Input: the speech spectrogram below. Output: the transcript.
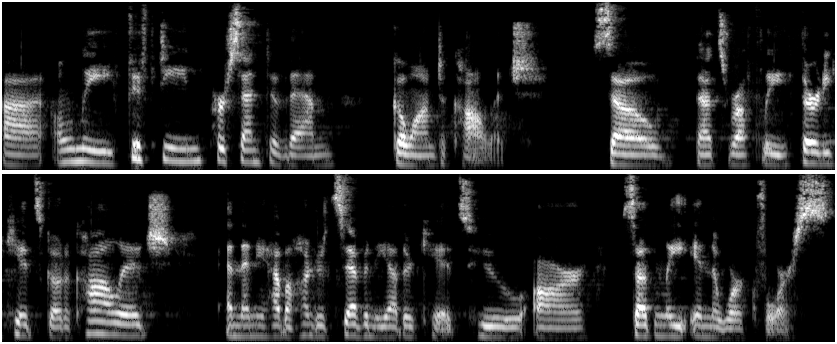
uh, only 15% of them go on to college. So that's roughly 30 kids go to college, and then you have 170 other kids who are suddenly in the workforce.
